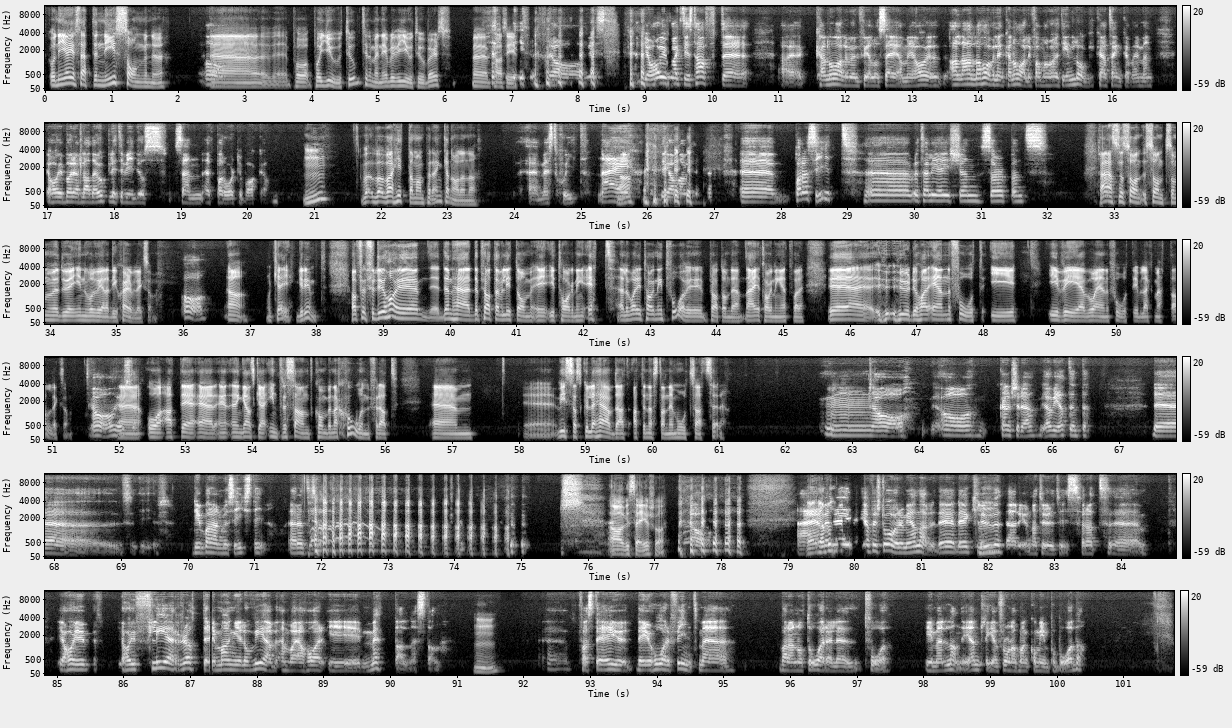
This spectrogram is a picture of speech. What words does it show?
Och ni har ju släppt en ny sång nu Ja. eh, på, på YouTube till och med. Ni har blivit YouTubers med Parasit. ja, visst. Jag har ju faktiskt haft... Eh, eh, kanal är väl fel att säga, men har, alla, alla har väl en kanal ifall man har ett inlogg kan jag tänka mig. Men jag har ju börjat ladda upp lite videos sedan ett par år tillbaka. Mm. Va, va, vad hittar man på den kanalen då? Eh, mest skit. Nej, det gör man inte. Eh, Parasit, eh, Retaliation, Serpents. Ja, alltså sånt, sånt som du är involverad i själv liksom? Ja, Ja, okej, grymt. Ja, för, för du har ju den här, det pratade vi lite om i, i tagning ett, eller var det i tagning två vi pratade om det? Nej, i tagning ett var det. Eh, hur, hur du har en fot i, i vev och en fot i black metal. Liksom. Ja just det. Eh, och att det är en, en ganska intressant kombination för att ehm, eh, vissa skulle hävda att, att det nästan är motsatser. Mm, ja, ja, kanske det. Jag vet inte. Det, det är bara en musikstil. Är det inte så? ja, vi säger så. Ja. Nej, Jag men det, jag förstår vad du menar. Det, det är kluvet Mm. är det ju naturligtvis. För att eh, jag, har ju, jag har ju fler rötter i mangel och vev än vad jag har i metal nästan. Mm. Eh, Fast det är ju, det är ju hårfint med bara något år eller två emellan egentligen från att man kom in på båda.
